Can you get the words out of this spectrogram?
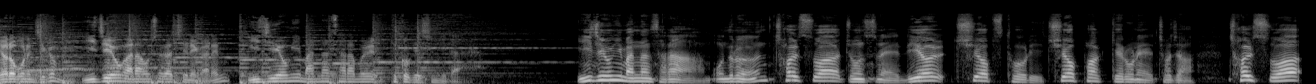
여러분은 지금 이재용 아나운서가 진행하는 이재용이 만난 사람을 듣고 계십니다. 이재용이 만난 사람 오늘은 철수와 존슨의 리얼 취업 스토리 취업학 개론의 저자 철수와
